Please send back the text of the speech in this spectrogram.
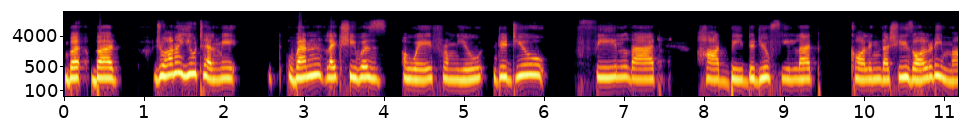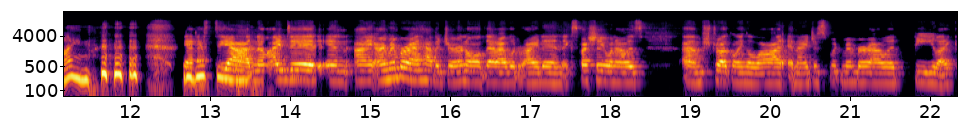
but but Johonna you tell me when like she was away from you did you feel that heartbeat? Did you feel that calling that she's already mine? did yes. you see Yeah, that? no, I did. And I, I remember I have a journal that I would write in, especially when I was um, struggling a lot. And I just would remember I would be like,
